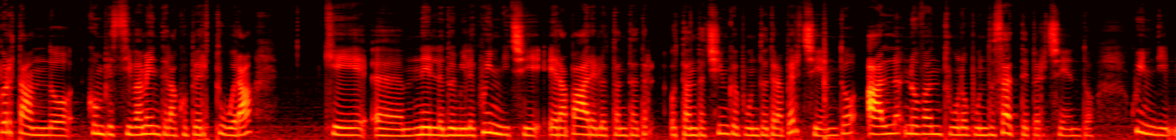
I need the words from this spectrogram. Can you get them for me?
portando complessivamente la copertura che eh, nel 2015 era pari all'85.3% al 91.7%, quindi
